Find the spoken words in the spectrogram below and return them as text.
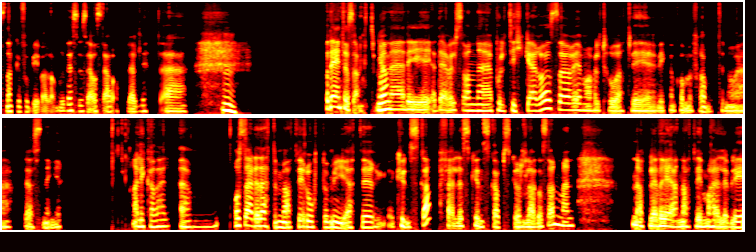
snakker forbi hverandre. Det syns jeg også jeg har opplevd litt. Eh. Mm. Og det er interessant. Men ja. Eh, det, det, er vel sånn politikk er òg, så vi må vel tro at vi, vi kan komme fram til noen løsninger allikevel. Um, og så er det dette med at vi roper mye etter kunnskap, felles kunnskapsgrunnlag og sånn, men jeg opplever igjen at vi må heller bli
